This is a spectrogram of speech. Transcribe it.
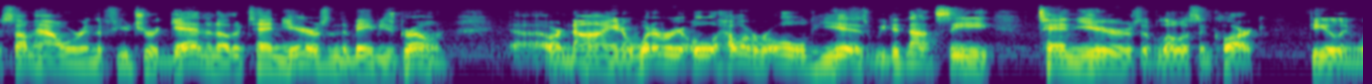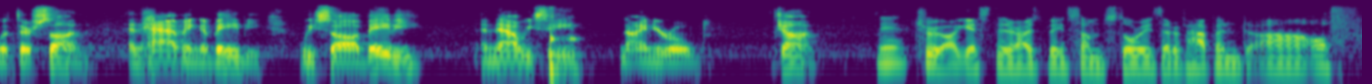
somehow we're in the future again another ten years, and the baby's grown, uh, or nine, or whatever old, however old he is. We did not see ten years of Lois and Clark dealing with their son and having a baby. We saw a baby, and now we see nine-year-old John. Yeah, true. I guess there has been some stories that have happened uh, off.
